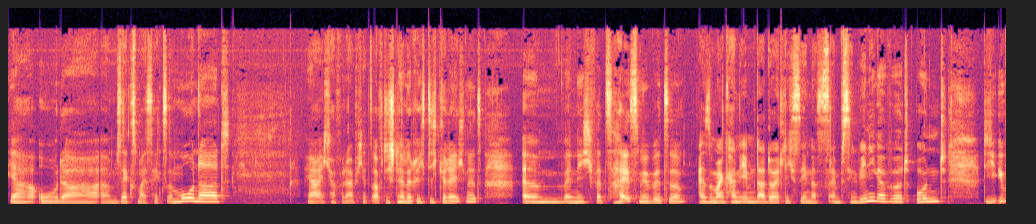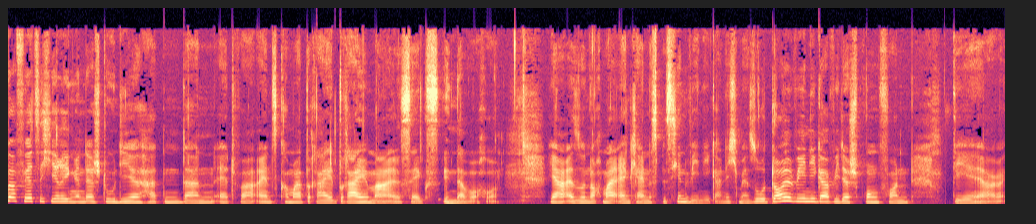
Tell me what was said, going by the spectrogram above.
ja, oder ähm, sechsmal Sex im Monat. Ja, ich hoffe, da habe ich jetzt auf die Schnelle richtig gerechnet. Ähm, wenn nicht, verzeih es mir bitte. Also man kann eben da deutlich sehen, dass es ein bisschen weniger wird. Und die über 40-Jährigen in der Studie hatten dann etwa 1,33 Mal Sex in der Woche. Ja, also nochmal ein kleines bisschen weniger. Nicht mehr so doll weniger wie der Sprung von der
